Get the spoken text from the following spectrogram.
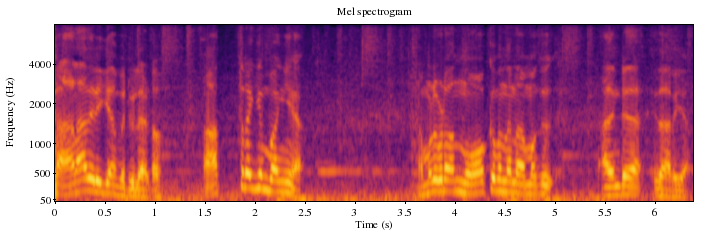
കാണാതിരിക്കാൻ പറ്റില്ല കേട്ടോ. അത്രയ്ക്കും ഭംഗിയാണ് നമ്മളിവിടെ വന്ന് നോക്കുമ്പോൾ തന്നെ നമുക്ക് അതിന്റെ ഇതറിയാം.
